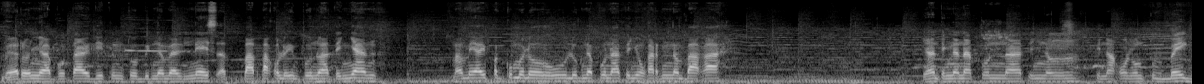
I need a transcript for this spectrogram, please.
Meron nga po tayo dito ng tubig na malinis at papakuluin po natin yan. Mamaya ay pag kumulo, hulog na po natin yung karne ng baka. Yan, tingnan na po natin ng pinakulong tubig.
